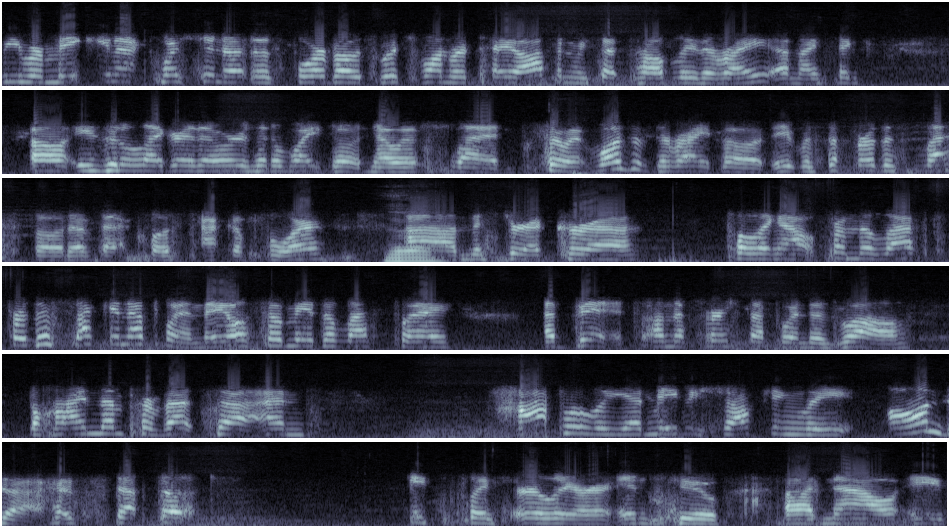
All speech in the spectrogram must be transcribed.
we were making that question of those four boats, which one would pay off, and we said probably the right. And I think, uh, is it Alegre though, or is it a white boat? No, it fled. So it wasn't the right boat. It was the furthest left boat of that close pack of four. Yeah. Uh, Mr. Okura pulling out from the left for the second upwind. They also made the left play a bit on the first upwind as well. Behind them, Provezza and happily and maybe shockingly, Onda has stepped up eighth place earlier into uh, now a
